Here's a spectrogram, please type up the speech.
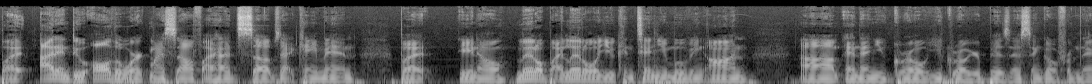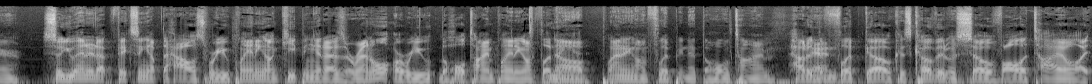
But I didn't do all the work myself. I had subs that came in, but you know, little by little, you continue moving on, um, and then you grow, you grow your business and go from there. So you ended up fixing up the house. Were you planning on keeping it as a rental, or were you the whole time planning on flipping no, it? planning on flipping it the whole time. How did the flip go? Because COVID was so volatile. I,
